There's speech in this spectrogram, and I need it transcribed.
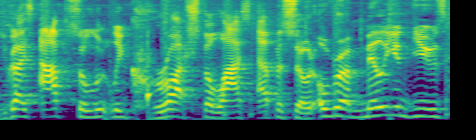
You guys absolutely crushed the last episode. Over a million views,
